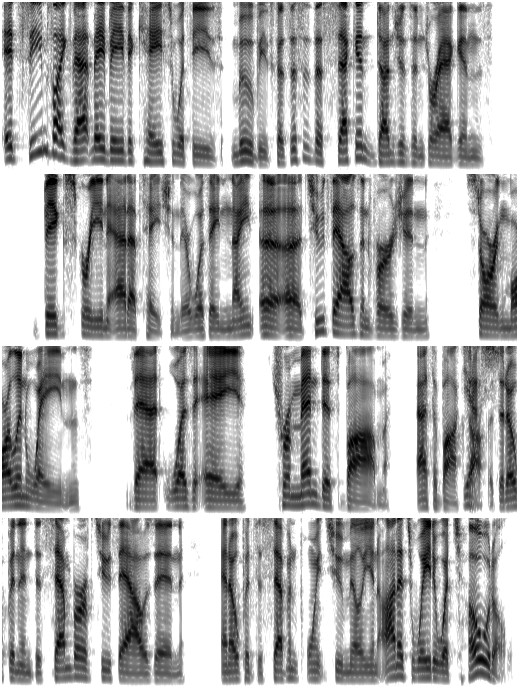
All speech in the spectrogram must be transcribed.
it seems like that may be the case with these movies because this is the second Dungeons and Dragons big screen adaptation. There was a nine, uh, uh, 2000 version starring Marlon Wayans that was a tremendous bomb at the box Yes. office. It opened in December of 2000 and opened to 7.2 million on its way to a total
